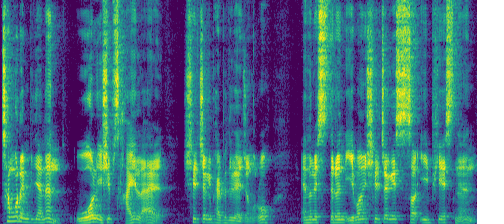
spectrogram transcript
참고로 엔비디아는 5월 24일 날 실적이 발표될 예정으로 애널리스트들은 이번 실적에 있어서 EPS는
